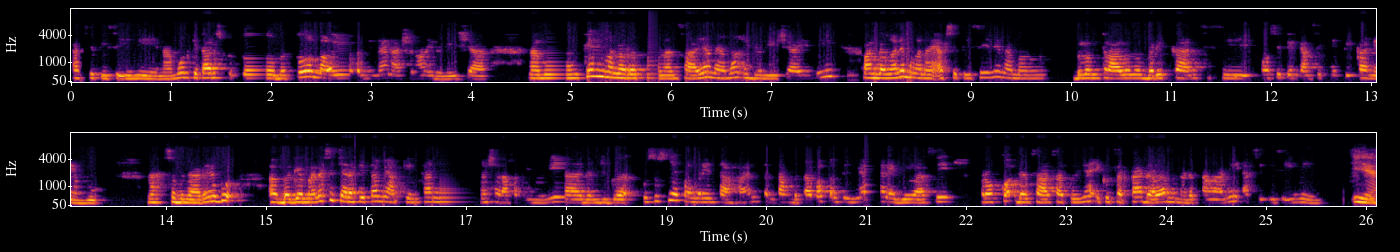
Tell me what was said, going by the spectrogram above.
FCTC ini. Namun kita harus betul-betul melalui kepentingan nasional Indonesia. Nah, mungkin menurut pandangan saya memang Indonesia ini pandangannya mengenai FCTC ini memang belum terlalu memberikan sisi positif yang signifikan ya, Bu. Nah, sebenarnya Bu, eh, bagaimana sih cara kita meyakinkan masyarakat Indonesia dan juga khususnya pemerintahan tentang betapa pentingnya regulasi rokok dan salah satunya ikut serta dalam menandatangani FCTC ini. Iya,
